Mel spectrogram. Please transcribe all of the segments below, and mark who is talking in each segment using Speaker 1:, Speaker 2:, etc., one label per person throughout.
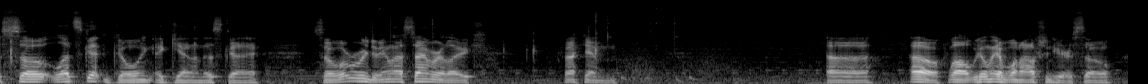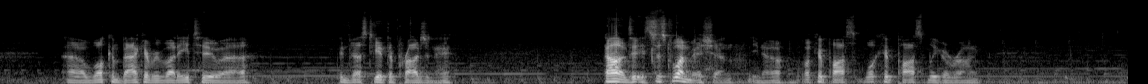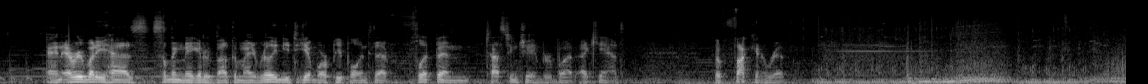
Speaker 1: so let's get going again on this guy. So what were we doing last time? We're like, fucking, uh, oh, well, we only have one option here, so, uh, welcome back everybody to, uh, investigate the progeny. Oh, dude, it's just one mission, you know, what could poss what could possibly go wrong? And everybody has something negative about them. I really need to get more people into that flippin' testing chamber, but I can't. So fucking rip.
